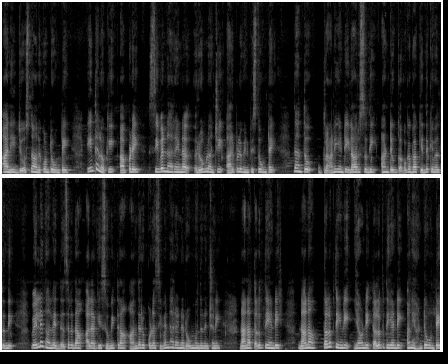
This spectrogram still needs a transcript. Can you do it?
అని జ్యోత్స్న అనుకుంటూ ఉంటే ఇంతలోకి అప్పుడే శివనారాయణ రూమ్లోంచి అరుపులు వినిపిస్తూ ఉంటాయి. దాంతో గ్రాణి ఏంటి ఇలా అరుస్తుంది అంటూ గబగబా కిందకి వెళ్తుంది. వెళ్ళగానే దశరథ అలాగే సుమిత్ర అందరూ కూడా శివనారాయణ రూమ్ ముందు నుంచని నానా తలుపు తీయండి. నానా తలుపు తీయండి. ఎవండి తలుపు తీయండి అని అంటూ ఉంటే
